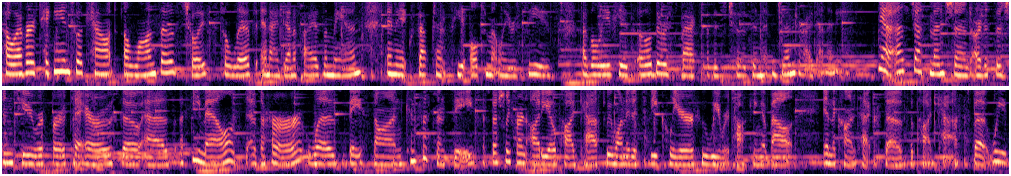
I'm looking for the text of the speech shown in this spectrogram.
However, taking into account Alonzo's choice to live and identify as a man and the acceptance he ultimately receives, I believe he is owed the respect of his chosen gender identity. Yeah, as Jeff mentioned, our decision to refer to Erauso as a female, as a her, was based on consistency, especially for an audio podcast. We wanted it to be clear who we were talking about in the context of the podcast. But we,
